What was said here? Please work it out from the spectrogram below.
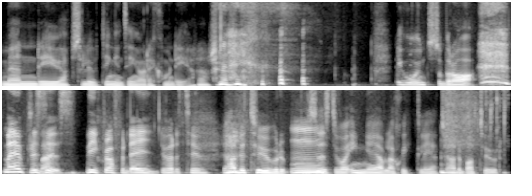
Men det är ju absolut ingenting jag rekommenderar. Nej. det går ju inte så bra. Nej, precis. Det gick bra för dig. Du hade tur. Jag hade tur, precis. Det var ingen jävla skicklighet. Jag hade bara tur.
